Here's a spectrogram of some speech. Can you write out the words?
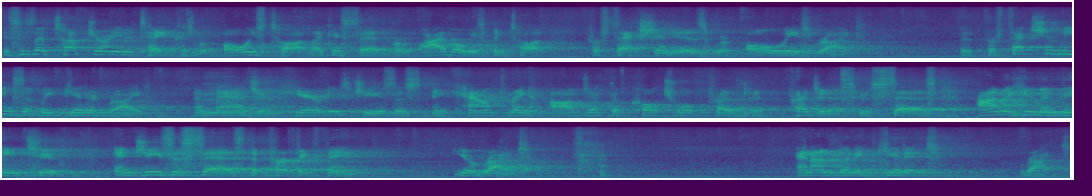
This is a tough journey to take because we're always taught, like I said, or I've always been taught, perfection is we're always right. But perfection means that we get it right Imagine, here is Jesus encountering an object of cultural prejudice who says, I'm a human being too. And Jesus says the perfect thing You're right. and I'm going to get it right.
